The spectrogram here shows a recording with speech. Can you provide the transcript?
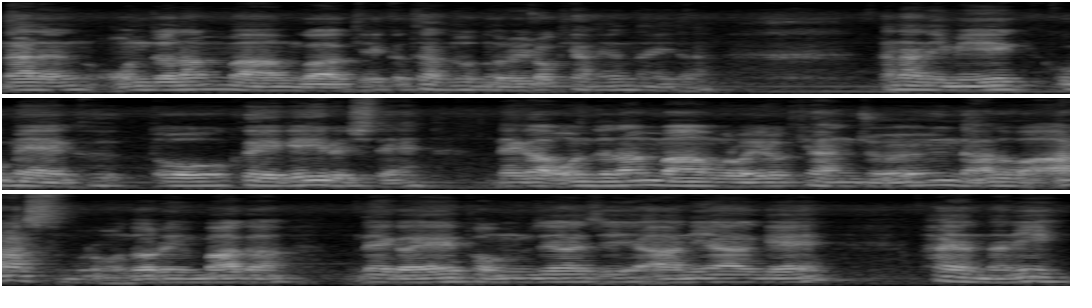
나는 온전한 마음과 깨끗한 손으로 이렇게 하였나이다. 하나님이 꿈에 그, 또 그에게 이르시되 내가 온전한 마음으로 이렇게 한 줄 나도 알았으므로 너를 막아 내가 범죄하지 아니하게 하였나니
